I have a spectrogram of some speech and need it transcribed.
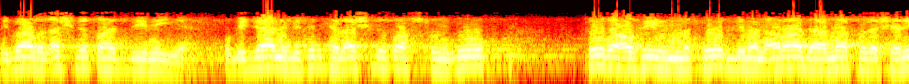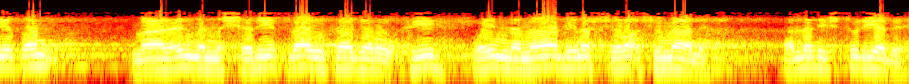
لبعض الأشرطة الدينية وبجانب تلك الأشرطة صندوق توضع فيه النقود لمن أراد أن يأخذ شريطا مع العلم أن الشريط لا يتاجر فيه وإنما بنفس رأس ماله الذي اشتري به.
